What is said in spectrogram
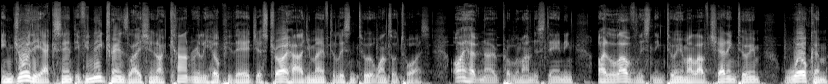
Enjoy the accent. If you need translation, I can't really help you there. Just try hard. You may have to listen to it once or twice. I have no problem understanding. I love listening to him. I love chatting to him. Welcome,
